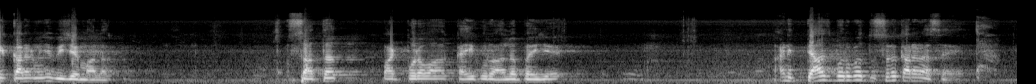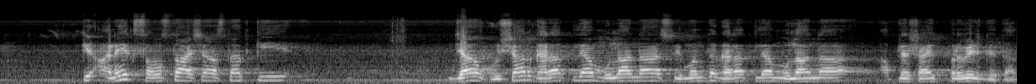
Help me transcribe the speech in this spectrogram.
एक कारण म्हणजे विजय मालक सातत पाठपुरावा काही करून आलं पाहिजे. आणि त्याचबरोबर दुसरं कारण असं आहे की अनेक संस्था अशा असतात की ज्या हुशार घरातल्या मुलांना श्रीमंत घरातल्या मुलांना आपल्या शाळेत प्रवेश देतात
